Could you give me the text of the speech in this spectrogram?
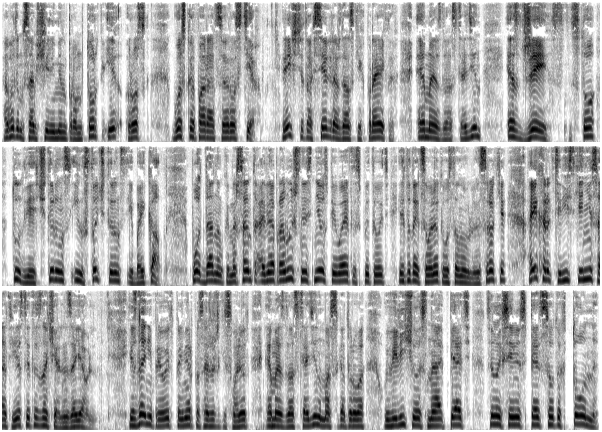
Об этом сообщили Минпромторг и Росгоскорпорация Ростех – Речь идет о всех гражданских проектах МС-21, SJ-100, Ту-214, Ил-114 и Байкал. По данным коммерсанта, авиапромышленность не успевает испытывать, испытать самолеты в установленные сроки, а их характеристики не соответствуют изначально заявленным. Издание приводит в пример пассажирский самолет МС-21, масса которого увеличилась на 5,75 тонны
